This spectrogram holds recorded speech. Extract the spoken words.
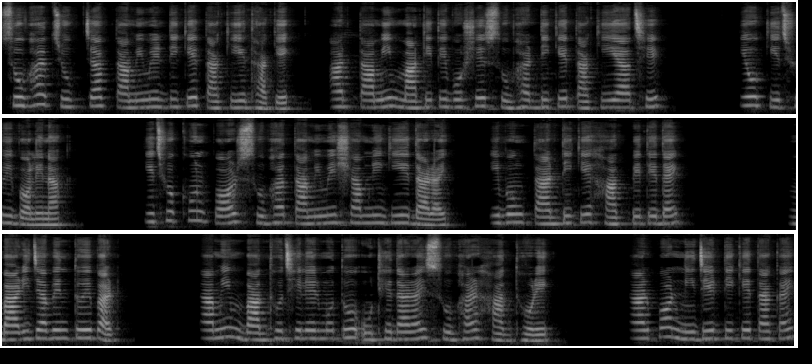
সুভা চুপচাপ তামিমের দিকে তাকিয়ে থাকে। আর তামিম মাটিতে বসে সুভার দিকে তাকিয়ে আছে। কেউ কিছুই বলে না। কিছুক্ষণ পর সুভা তামিমের সামনে গিয়ে দাঁড়ায় এবং তার দিকে হাত পেতে দেয়। বাড়ি যাবেন তো এবার? তামিম বাধ্য ছেলের মতো উঠে দাঁড়ায় সুভার হাত ধরে। তারপর নিজের দিকে তাকায়।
